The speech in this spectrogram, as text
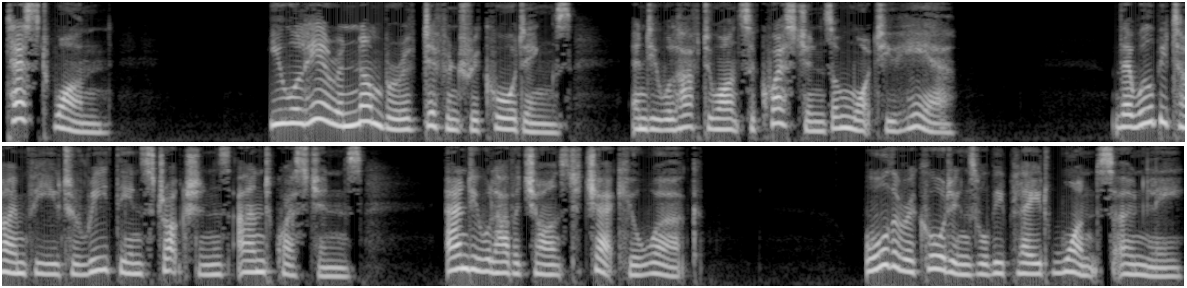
Test 1. You will hear a number of different recordings, and you will have to answer questions on what you hear. There will be time for you to read the instructions and questions, and you will have a chance to check your work. All the recordings will be played once only.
